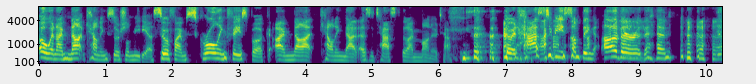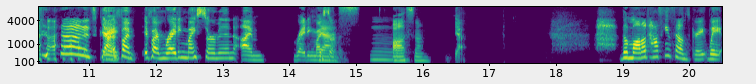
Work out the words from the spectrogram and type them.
Oh, and I'm not counting social media. So if I'm scrolling Facebook, I'm not counting that as a task that I'm monotasking. So it has to be something other than Ah, that's great. yeah, if I'm if I'm writing my sermon, I'm writing my sermon. Yes. Mm. Awesome. Yeah. The monotasking sounds great. Wait,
